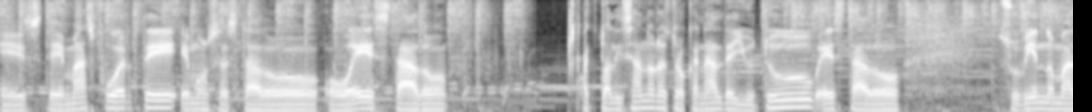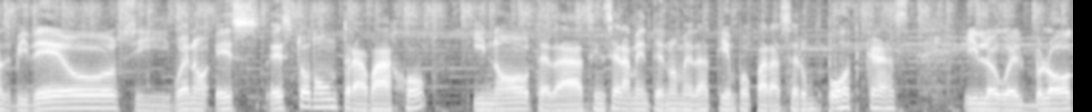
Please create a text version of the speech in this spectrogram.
este, más fuerte. Hemos estado o he estado actualizando nuestro canal de YouTube. He estado subiendo más videos y bueno, es, es todo un trabajo y no te da, sinceramente no me da tiempo para hacer un podcast y luego el blog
